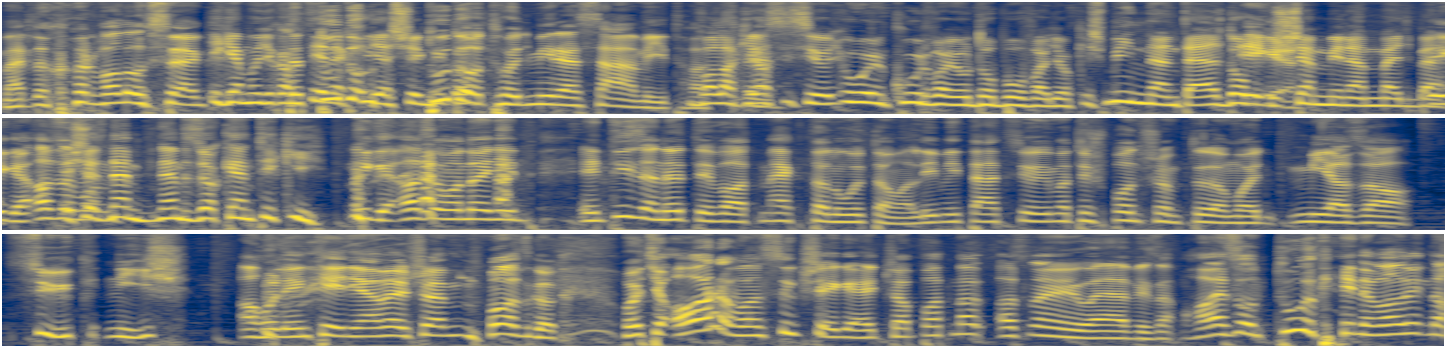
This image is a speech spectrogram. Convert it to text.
Mert akkor valószínűleg... Igen, mondjuk az tényleg tudod, tudod, hogy mire számíthat. Valaki azt hiszi, hogy olyan kurva jó dobó vagyok, és mindent eldob, Igen. és semmi nem megy be. Igen, és mond... ez nem, nem zökkenti ki? Igen, azt mondom, hogy én, én 15 év alatt megtanultam a limitációimat, és pontosan tudom, hogy mi az a szűk nis, ahol én kényelmesen mozgok. Hogyha arra van szüksége egy csapatnak, az nagyon jó elvégzem. Ha ezen túl kéne valami, na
